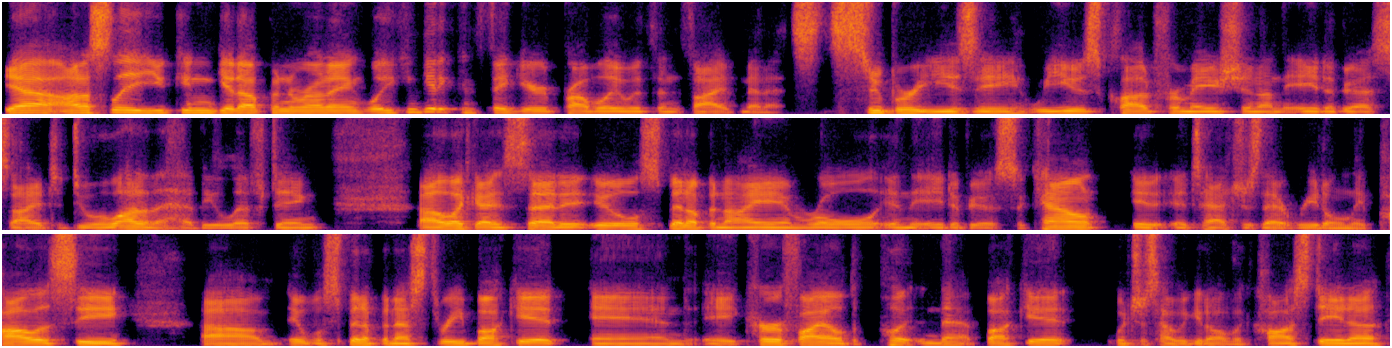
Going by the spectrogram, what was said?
Yeah, honestly, you can get up and running. Well, you can get it configured probably within five minutes. It's super easy. We use CloudFormation on the AWS side to do a lot of the heavy lifting. Uh, like I said, it, will spin up an IAM role in the AWS account. It attaches that read only policy. Um, it will spin up an S3 bucket and a Cur file to put in that bucket, which is how we get all the cost data.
